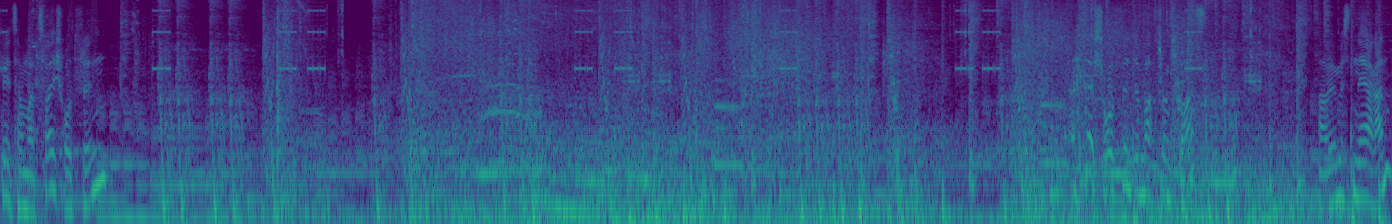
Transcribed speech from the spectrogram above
Okay, jetzt haben wir zwei Schrotflinten. Schrotflinte macht schon Spaß. Aber wir müssen näher ran.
